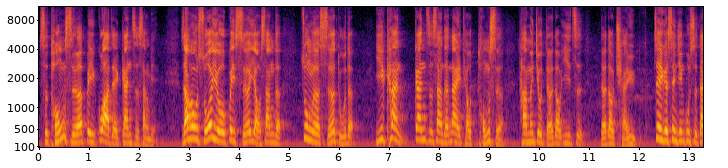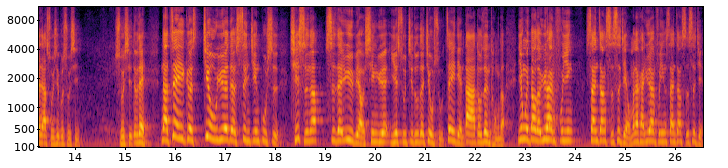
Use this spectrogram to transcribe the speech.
是铜蛇被挂在杆子上面，然后所有被蛇咬伤的。中了蛇毒的，一看杆子上的那一条铜蛇，他们就得到医治，得到痊愈。这个圣经故事大家熟悉不熟悉？熟悉，对不对？那这一个旧约的圣经故事，其实呢是在预表新约耶稣基督的救赎，这一点大家都认同的。因为到了约翰福音三章十四节，我们来看约翰福音三章十四节，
